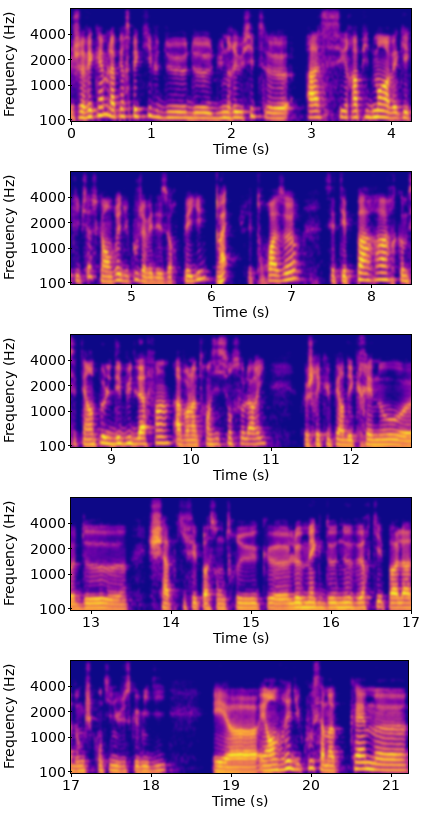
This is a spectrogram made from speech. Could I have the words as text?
j'avais quand même la perspective d'une réussite euh, assez rapidement avec Eclipse, parce qu'en vrai, du coup, j'avais des heures payées. Ouais. Je faisais trois heures. C'était pas rare, comme c'était un peu le début de la fin, avant la transition Solari, que je récupère des créneaux euh, de euh, Chap qui fait pas son truc, le mec de 9h qui est pas là, donc je continue jusque midi. Et, euh, et en vrai, du coup, ça m'a quand même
